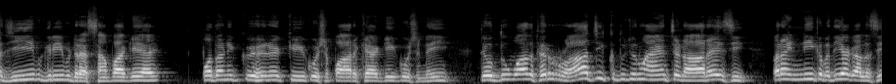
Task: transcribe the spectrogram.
ਅਜੀਬ ਗਰੀਬ ਡਰੈਸਾਂ ਪਾ ਕੇ ਆਏ। ਪਤਾ ਨਹੀਂ ਕਿਸੇ ਨੇ ਕੀ ਕੁਛ ਪਾ ਰੱਖਿਆ ਕੀ ਕੁਛ ਨਹੀਂ। ਤੇ ਉਦੋਂ ਬਾਅਦ ਫਿਰ ਰਾਹ 'ਚ ਇੱਕ ਦੂਜੇ ਨੂੰ ਐਂ ਚੜਾ ਰਹੇ ਸੀ। ਪਰ ਇੰਨੀ ਕੁ ਵਧੀਆ ਗੱਲ ਸੀ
